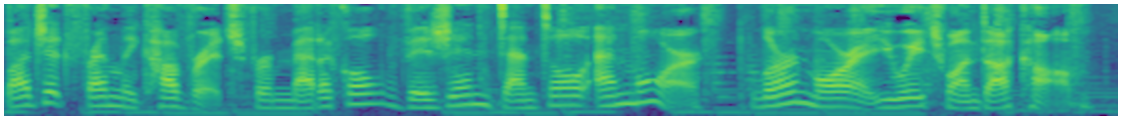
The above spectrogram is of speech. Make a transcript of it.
budget-friendly coverage for medical vision dental and more. Learn more at uh1.com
